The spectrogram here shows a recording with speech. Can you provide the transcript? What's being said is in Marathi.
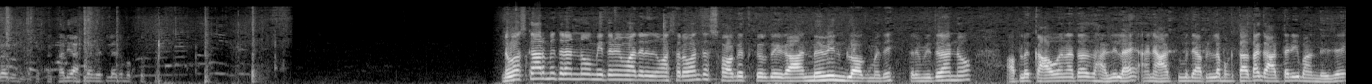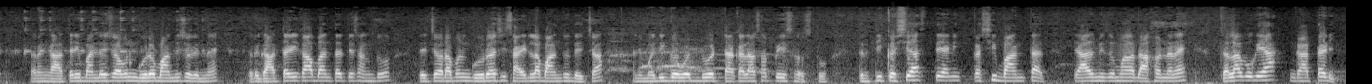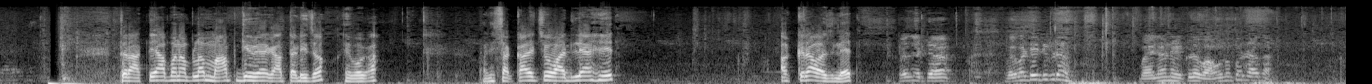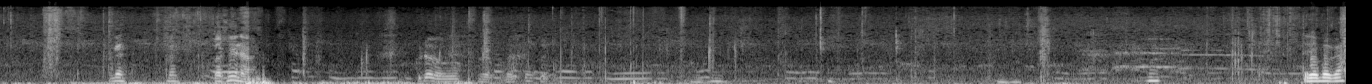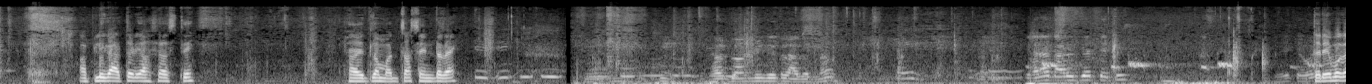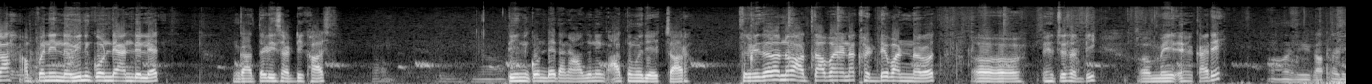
खाली असल्या भेटल्या तर बघतो. नमस्कार मित्रांनो मी तुम्ही मात्र तुम्हाला सर्वांचं स्वागत करतोय एका नवीन ब्लॉगमध्ये तर मित्रांनो आपलं कावन आता झालेलं आहे आणि आतमध्ये आपल्याला फक्त आता गातारी बांधायची आहे. कारण गातारी बांधल्याशिवाय आपण गुरं बांधू शकत नाही. तर गातारी का बांधतात ते सांगतो. त्याच्यावर आपण गुरं अशी साईडला बांधतो त्याच्या आणि मध्ये गवत बिवत टाकायला असा पेस असतो. तर ती कशी असते आणि कशी बांधतात ते आज मी तुम्हाला दाखवणार आहे. चला बघूया गाताडी तर आता आपण आपला माप घेऊया गाताडीचं हे बघा. आणि सकाळचे वाजले आहेत अकरा वाजले आहेत तिकडं. बैलानं इकडं वाहू नको जागा. कसे ना? इकडं तर हे बघा. आपली गातडी असं असते. शाळेतलं मज्जा सेंटर आहे. घर जॉईनिंग एक लागत ना त्याला काढून देत त्याची तर हे बघा आपण हे नवीन कोंडे आणलेले आहेत. गातडीसाठी खास. तीन कोंडे आहेत आणि अजून एक आतमध्ये आहेत चार. तर मित्रांनो आता आपण यांना खड्डे बांधणार आहोत ह्याच्यासाठी. मे हे काय रे? हे गाथाडी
